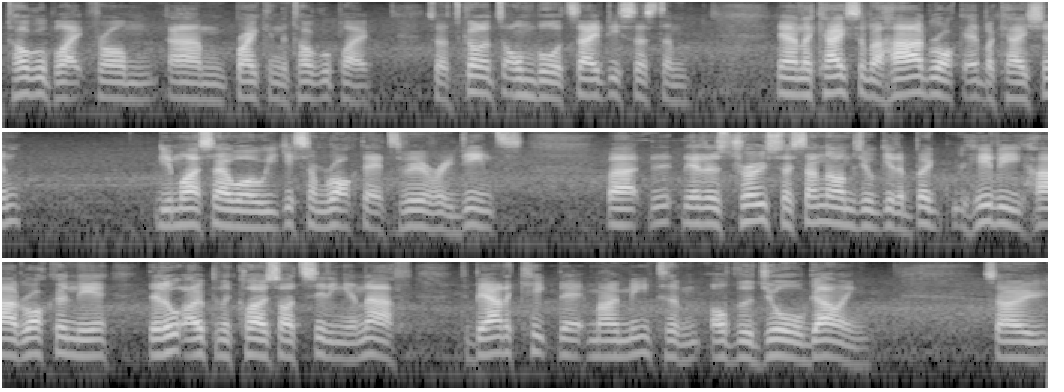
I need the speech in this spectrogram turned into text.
toggle plate from um, breaking the toggle plate. So it's got its onboard safety system. Now in the case of a hard rock application, you might say, well, we get some rock that's very, very dense. But th that is true. So sometimes you'll get a big, heavy, hard rock in there that'll open the close side setting enough to be able to keep that momentum of the jaw going. So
